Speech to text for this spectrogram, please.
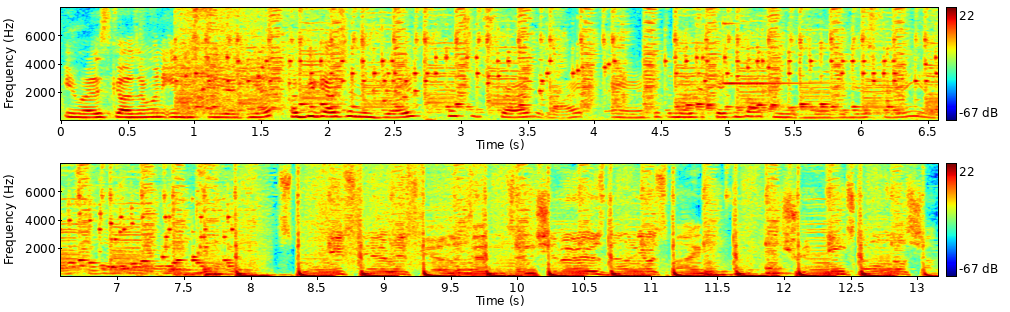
Anyways, guys, I'm going to end this video here. Hope you guys have enjoyed. Please subscribe, like, and hit the notification bell if you want more videos coming. And I'll see you guys later. Scary skeletons and shivers down your spine. Shrieking skulls will shock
